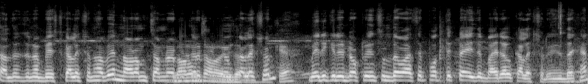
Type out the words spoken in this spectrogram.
তাদের জন্য বেস্ট কালেকশন হবে। নরম চামড়ার ভিতরে প্রিমিয়াম কালেকশন. মেডিকেলের ডক্টর ইনসুল দেওয়া আছে। প্রত্যেকটা এই যে ভাইরাল কালেকশন এই যে দেখেন।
